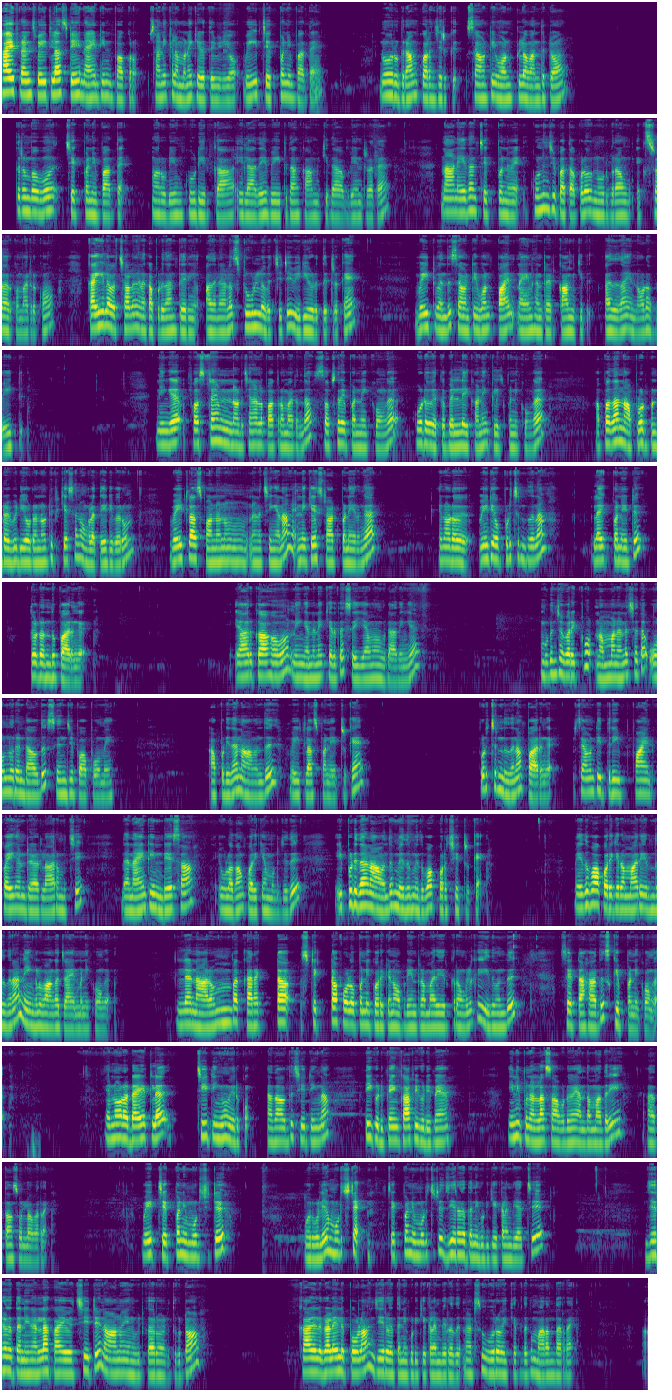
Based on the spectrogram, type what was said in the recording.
Hi friends weight loss day nineteen பார்க்குறோம். சனிக்கிழமைக்கு எடுத்த வீடியோ வெயிட் செக் பண்ணி பார்த்தேன். நூறு கிராம் குறைஞ்சிருக்கு. செவன்ட்டி ஒன்குள்ளே வந்துட்டோம். திரும்பவும் செக் பண்ணி பார்த்தேன். மறுபடியும் கூடியிருக்கா? இல்லை அதே வெயிட்டு தான் காமிக்குதா? அப்படின்றத நானே தான் செக் பண்ணுவேன். குனிஞ்சு பார்த்தா கூட ஒரு நூறு கிராம் எக்ஸ்ட்ரா இருக்க மாதிரி இருக்கும். கையில் வச்சாலும் எனக்கு அப்படி தான் தெரியும். அதனால் ஸ்டூலில் வச்சுட்டு வீடியோ எடுத்துகிட்ருக்கேன் வெயிட் வந்து seventy one point nine hundred காமிக்குது. அதுதான் என்னோடய வெயிட்டு நீங்கள் ஃபஸ்ட் டைம் என்னோடய சேனலை பார்க்குற மாதிரி இருந்தால் சப்ஸ்கிரைப் பண்ணிக்கோங்க. கூடவே இருக்க பெல் ஐக்கானையும் கிளிக் பண்ணிக்கோங்க. அப்போ தான் நான் அப்லோட் பண்ணுற வீடியோட நோட்டிஃபிகேஷன் உங்களை தேடி வரும். வெயிட் லாஸ் பண்ணணும்னு நினச்சிங்கன்னா இன்றைக்கே ஸ்டார்ட் பண்ணிடுங்க என்னோடய வீடியோ பிடிச்சிருந்ததுன்னா லைக் பண்ணிவிட்டு தொடர்ந்து பாருங்கள் யாருக்காகவும் நீங்கள் நினைக்கிறத செய்யாமல் விடாதீங்க. முடிஞ்ச வரைக்கும் நம்ம நினச்சத ஒன்று ரெண்டாவது செஞ்சு பார்ப்போமே. அப்படி தான் நான் வந்து வெயிட் லாஸ் பண்ணிகிட்ருக்கேன் பிடிச்சிருந்ததுன்னா பாருங்கள் செவன்ட்டி த்ரீ பாயிண்ட் ஃபைவ் ஹண்ட்ரடில் ஆரம்பித்து இந்த நைன்டீன் டேஸாக இவ்வளோ தான் குறைக்க முடிஞ்சுது. இப்படி தான் நான் வந்து மெது மெதுவாக குறைச்சிட்ருக்கேன் மெதுவாக குறைக்கிற மாதிரி இருந்ததுன்னா நீங்களும் வாங்க ஜாயின் பண்ணிக்கோங்க. இல்லை நான் ரொம்ப கரெக்டாக ஸ்ட்ரிக்டாக ஃபாலோ பண்ணி குறைக்கணும் அப்படின்ற மாதிரி இருக்கிறவங்களுக்கு இது வந்து செட் ஆகாது ஸ்கிப் பண்ணிக்கோங்க. என்னோடய டயட்டில் சீட்டிங்கும் இருக்கும். அதாவது சீட்டிங்னால் டீ குடிப்பேன் காஃபி குடிப்பேன் இனிப்பு நல்லா சாப்பிடுவேன் அந்த மாதிரி அதை தான் சொல்ல வரேன் வெயிட் செக் பண்ணி முடிச்சுட்டு ஒரு வழியாக முடிச்சிட்டேன். செக் பண்ணி முடிச்சுட்டு ஜீரக தண்ணி குடிக்க கிளம்பியாச்சு. ஜீரக தண்ணி நல்லா காய வச்சுட்டு நானும் எங்கள் வீட்டுக்காரும் எடுத்துக்கிட்டோம். காலையில் காலையில் இப்போலாம் ஜீரக தண்ணி குடிக்க கிளம்பிடுறது. நட்ஸு ஊற வைக்கிறதுக்கு மறந்துடுறேன்.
